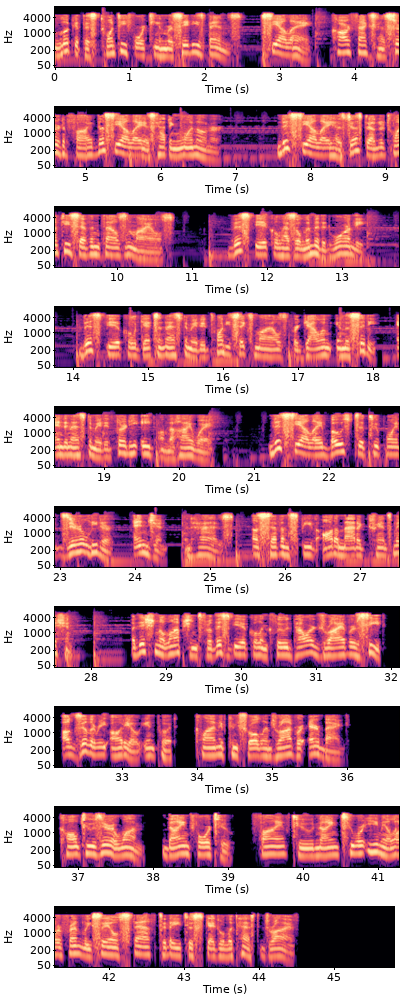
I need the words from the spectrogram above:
Look at this 2014 Mercedes-Benz CLA. Carfax has certified the CLA as having one owner. This CLA has just under 27,000 miles. This vehicle has a limited warranty. This vehicle gets an estimated 26 miles per gallon in the city, and an estimated 38 on the highway. This CLA boasts a 2.0-liter engine, and has a 7-speed automatic transmission. Additional options for this vehicle include power driver's seat, auxiliary audio input, climate control and driver airbag. Call 201-942-5292 or email our friendly sales staff today to schedule a test drive.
